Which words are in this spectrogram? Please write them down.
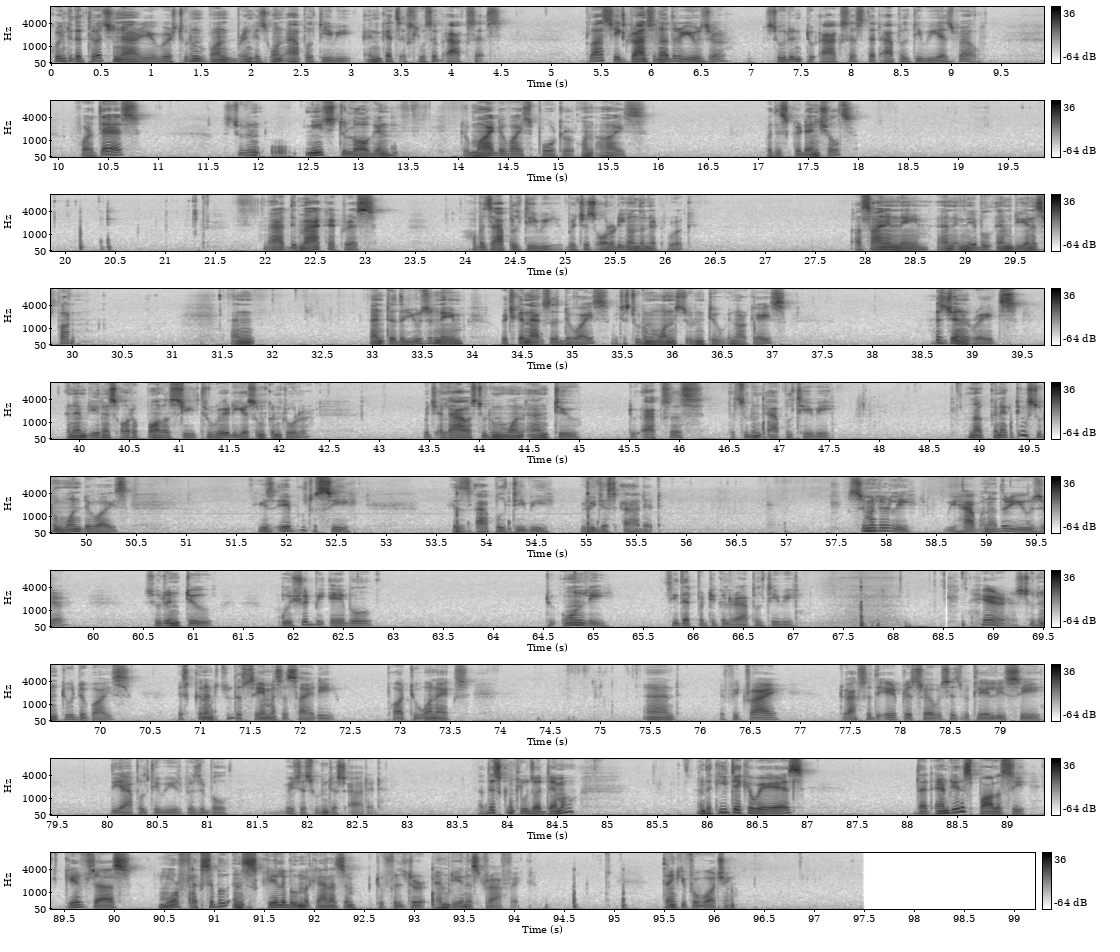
Going to the third scenario where student 1 brings his own Apple TV and gets exclusive access. Plus he grants another user, student to access that Apple TV as well. For this, student needs to log in to My Device portal on ISE with his credentials. And add the MAC address of his Apple TV which is already on the network, assign a name and enable MDNS button. And enter the username which can access the device which is student 1 student 2 in our case. This generates an MDNS auto policy through radius on controller which allows student 1 and 2 to access the student Apple TV. Now connecting student 1 device he is able to see his Apple TV we just added. Similarly, we have another user, student 2, who should be able to only see that particular Apple TV. Here, student 2 device is connected to the same SSID, port 21X. And if we try to access the AirPlay services, we clearly see the Apple TV is visible, which the student just added. Now This concludes our demo. And the key takeaway is that MDNS policy gives us more flexible and scalable mechanism to filter MDNS traffic. Thank you for watching.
